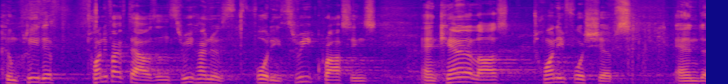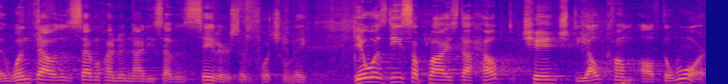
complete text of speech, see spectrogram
completed 25,343 crossings, and Canada lost 24 ships and 1,797 sailors, unfortunately. It was these supplies that helped change the outcome of the war.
